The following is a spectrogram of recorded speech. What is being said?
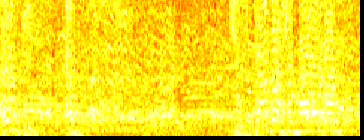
monkey She's footballer, man.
